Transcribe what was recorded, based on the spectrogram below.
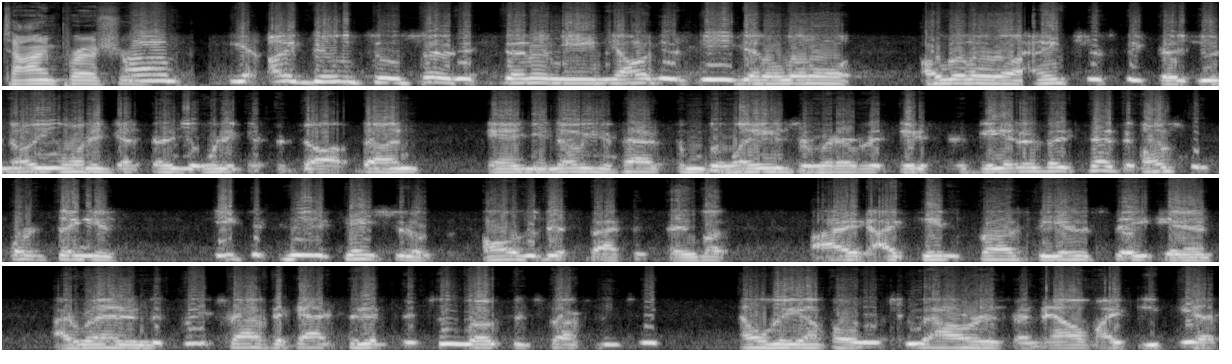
time pressure? Um, yeah, I do to a certain extent. I mean, y'all just you get a little, a little uh, anxious because you know you want to get there, you want to get the job done, and you know you've had some delays or whatever may be. And as I said, the most important thing is keep the communication open. Call the dispatcher. Say, look, I, I came across the interstate and I ran into three traffic accidents and two road constructions, held me up over two hours, and now my GPS is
